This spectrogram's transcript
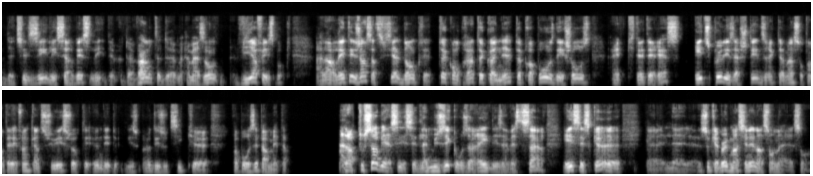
d'utiliser les services de, de vente d'Amazon via Facebook. Alors, l'intelligence artificielle, donc, te comprend, te connaît, te propose des choses hein, qui t'intéressent et tu peux les acheter directement sur ton téléphone quand tu es sur une des, un des outils proposés par Meta. Alors, tout ça, bien, c'est de la musique aux oreilles des investisseurs et c'est ce que euh, Zuckerberg mentionnait dans, son, son,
